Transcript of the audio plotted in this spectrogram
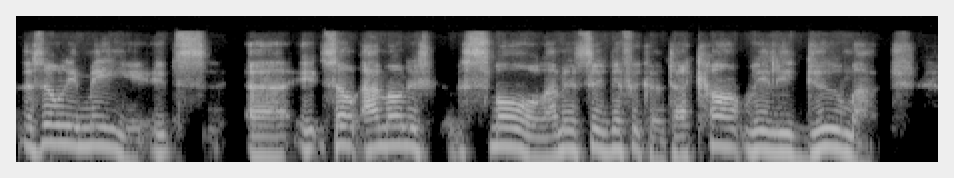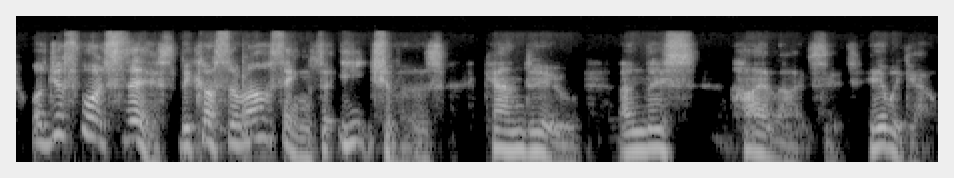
There's only me. It's uh, it's. I'm only small. I'm insignificant. I can't really do much. Well, just watch this because there are things that each of us can do, and this highlights it. Here we go.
